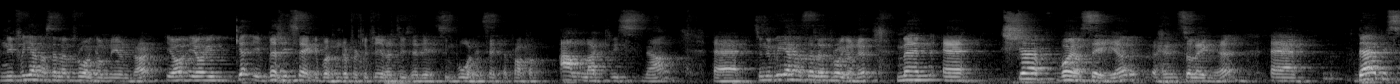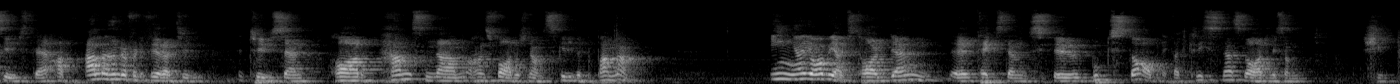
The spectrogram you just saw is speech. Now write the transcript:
ni får gärna ställa en fråga om ni undrar. Jag, jag är väldigt säker på att 144 000 är ett symboliskt sätt att prata om alla kristna. Eh, så ni får gärna ställa en fråga om det. Men eh, köp vad jag säger eh, så länge. Eh, där beskrivs det att alla 144 000 har hans namn och hans faders namn skrivet på pannan. Inga jag vet tar den eh, texten eh, bokstavligt, att kristna ska liksom chip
